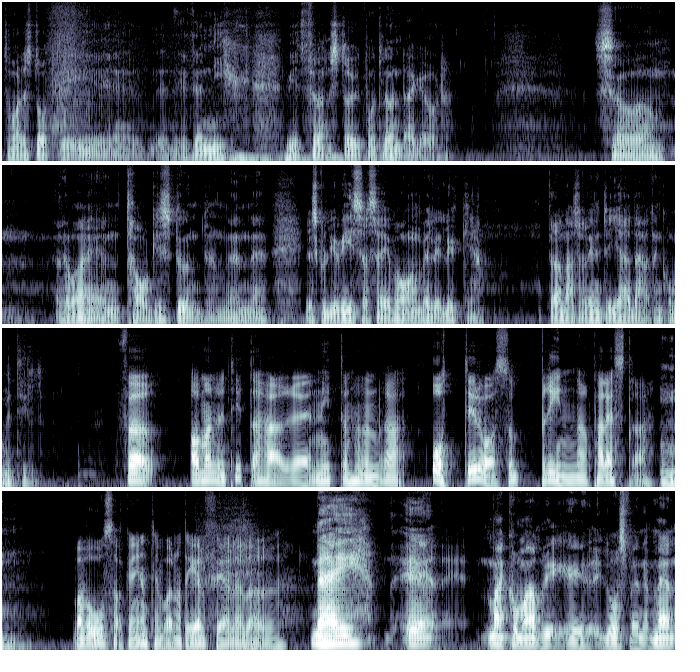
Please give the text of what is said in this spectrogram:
Som hade stått i, i en nisch vid ett fönster ut mot Lundagård. Så det var en tragisk stund. Men eh, det skulle ju visa sig vara en väldig lycka. För annars hade ju inte Gärdhallen kommit till. För om man nu tittar här, 1900 80 då så brinner Palestra. Mm. Vad var orsaken egentligen? Var det något elfel eller? Nej, eh, man kommer aldrig eh, loss med det. Men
